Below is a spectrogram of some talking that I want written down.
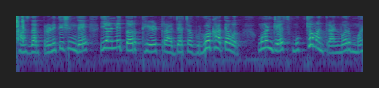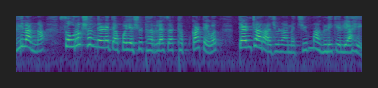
खासदार प्रणिती शिंदे यांनी तर थेट राज्याच्या गृह खात्यावर म्हणजेच मुख्यमंत्र्यांवर महिलांना संरक्षण देण्यात अपयशी ठरल्याचा ठपका ठेवत त्यांच्या राजीनाम्याची मागणी केली आहे.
